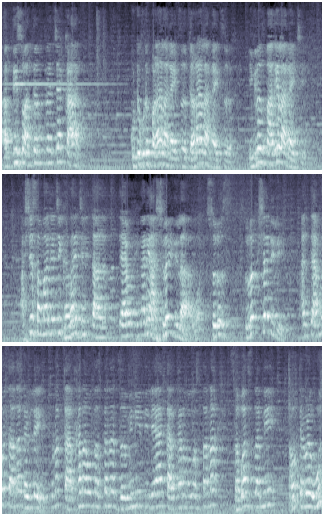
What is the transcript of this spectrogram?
अगदी स्वातंत्र्याच्या काळात कुठे कुठे पळा लागायचं दडा लागायचं इंग्रज मागे लागायचे. असे समाजाची घरायची त्या ठिकाणी आश्रय दिला व सुरक्षा दिली. आणि त्यामुळे दादा घडले. पुन्हा कारखाना होत असताना जमिनी दिल्या कारखाना होत असताना सभासदांनी त्यावेळेस ऊस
